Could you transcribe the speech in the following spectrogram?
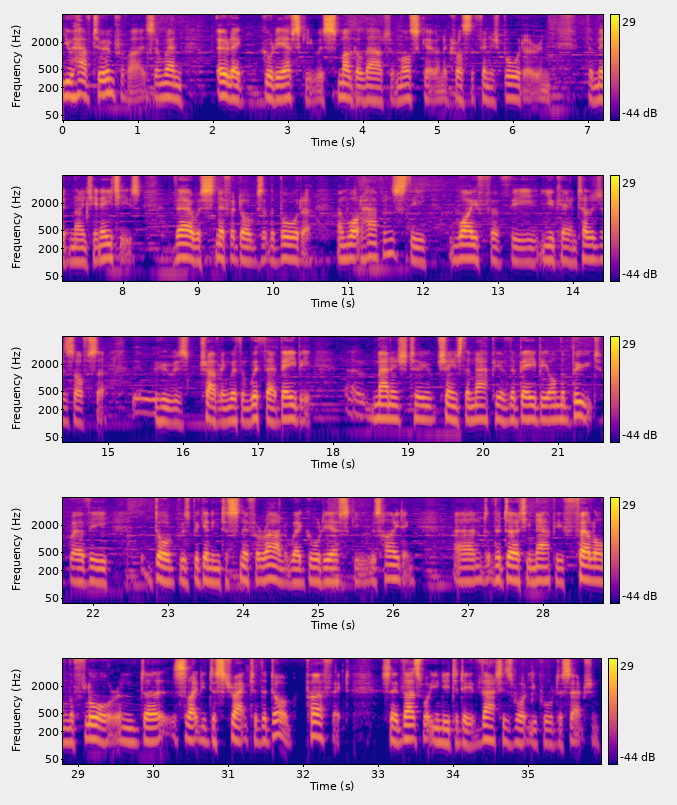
you have to improvise. And when Oleg Gordievsky was smuggled out of Moscow and across the Finnish border in the mid 1980s, there were sniffer dogs at the border. And what happens? The wife of the UK intelligence officer who was travelling with them with their baby uh, managed to change the nappy of the baby on the boot where the dog was beginning to sniff around where Gordievsky was hiding. And the dirty nappy fell on the floor and uh, slightly distracted the dog. Perfect. So that's what you need to do. That is what you call deception.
